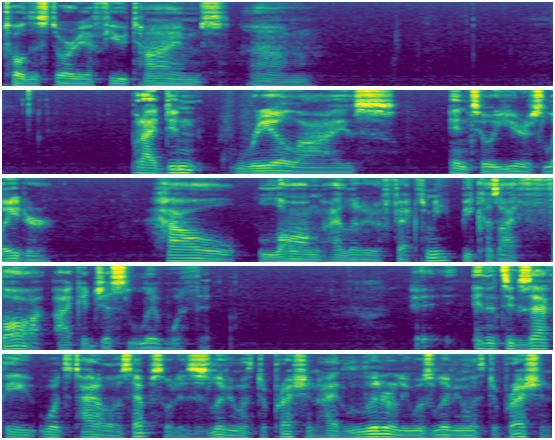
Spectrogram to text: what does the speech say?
told the story a few times, um, but I didn't realize until years later how long I let it affect me because I thought I could just live with it. And it's exactly what the title of this episode is, is living with depression. I literally was living with depression.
